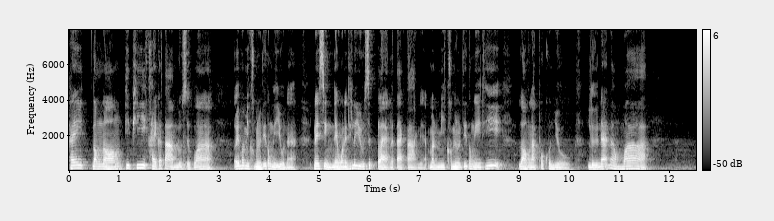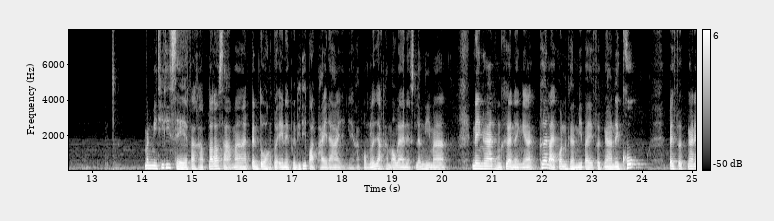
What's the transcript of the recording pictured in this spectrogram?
ให้น้องๆ พี่ๆ ใครก็ตามรู้สึกว่า เอ้ยมันมี community ตรงนี้อยู่นะ ในสิ่งในวันนี้ที่เรารู้สึกแปลกหรือแตกต่างเนี่ยมันมี community ตรงนี้ที่รองรับพวกคุณอยู่ หรือแนะนำว่า มันมีที่ที่เซฟอะครับแล้วเราสามารถเป็นตัวของตัวเองในพื้นที่ที่ปลอดภัยได้อย่างเงี้ยครับผมแล้วอยากทำ awareness เรื่องนี้มาก ในงานของเขื่อนอย่างเงี้ยเพื่อนหลายคนเขื่อนมีไปฝึกงานในคุก ไปฝึกงานใน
